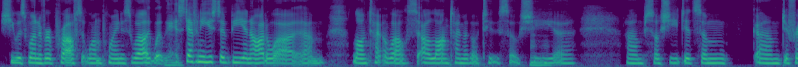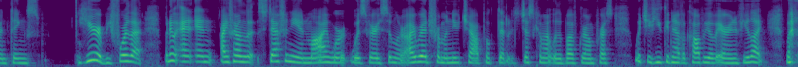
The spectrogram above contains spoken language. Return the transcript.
she was one of her profs at one point as well. Well, Mm-hmm. Stephanie used to be in Ottawa um, long time, well, a long time ago too. So she, Mm-hmm. uh, um, so she did some um, different things here before that. But anyway, and, and I found that Stephanie and my work was very similar. I read from a new chapbook that has just come out with Above Ground Press, which if you can have a copy of, Aaron, if you like, but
